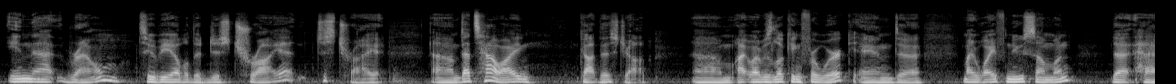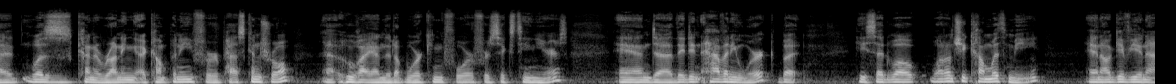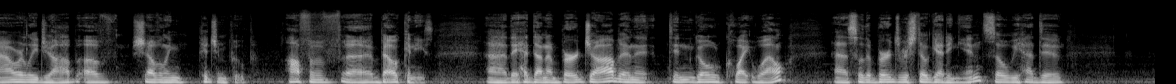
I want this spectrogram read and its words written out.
in that realm to be able to just try it, just try it. Um, that's how I got this job. Um, I, I, was looking for work, and uh, my wife knew someone that had was kind of running a company for pest control, uh, who I ended up working for for 16 years. And uh, they didn't have any work, but he said, Well, why don't you come with me and I'll give you an hourly job of shoveling pigeon poop off of uh, balconies. Uh, they had done a bird job and it didn't go quite well. Uh, so the birds were still getting in. So we had to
